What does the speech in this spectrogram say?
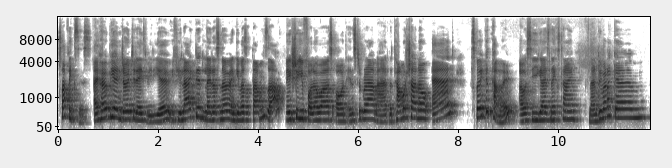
suffixes. I hope you enjoyed today's video. If you liked it, let us know and give us a thumbs up. Make sure you follow us on Instagram at the Tamil channel and Spoken Tamil. I will see you guys next time. Nandri vanakkam.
